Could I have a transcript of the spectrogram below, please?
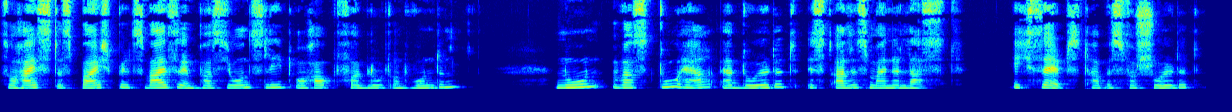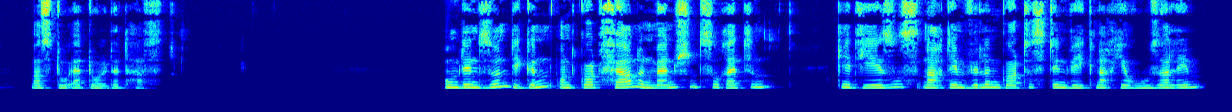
So heißt es beispielsweise im Passionslied O Haupt voll Blut und Wunden Nun, was du, Herr, erduldet, ist alles meine Last. Ich selbst habe es verschuldet, was du erduldet hast. Um den sündigen und Gott fernen Menschen zu retten, geht Jesus nach dem Willen Gottes den Weg nach Jerusalem,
